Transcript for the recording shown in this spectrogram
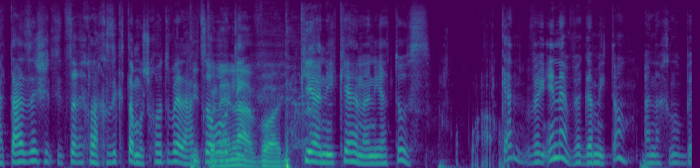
אתה זה שתצטרך להחזיק את המושכות ולעצור אותי. תתכונן לעבוד. כי אני, כן, אני אטוס. וואו. כן, והנה, וגם איתו. אנחנו ב...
